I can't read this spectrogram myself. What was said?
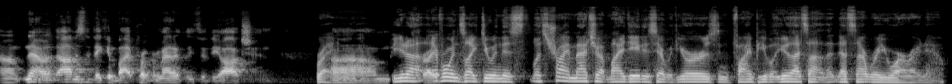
Um, now, obviously, they can buy programmatically through the auction. Right. Um, you know, right. everyone's like doing this. Let's try and match up my data set with yours and find people. You know, that's not that's not where you are right now.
